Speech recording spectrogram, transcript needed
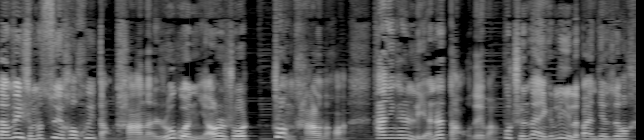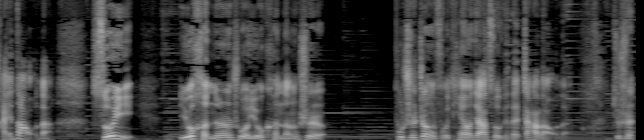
但为什么最后会倒塌呢？如果你要是说撞塌了的话，它应该是连着倒，对吧？不存在一个立了半天最后还倒的。所以有很多人说，有可能是布什政府添油加醋给它炸倒的。就是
